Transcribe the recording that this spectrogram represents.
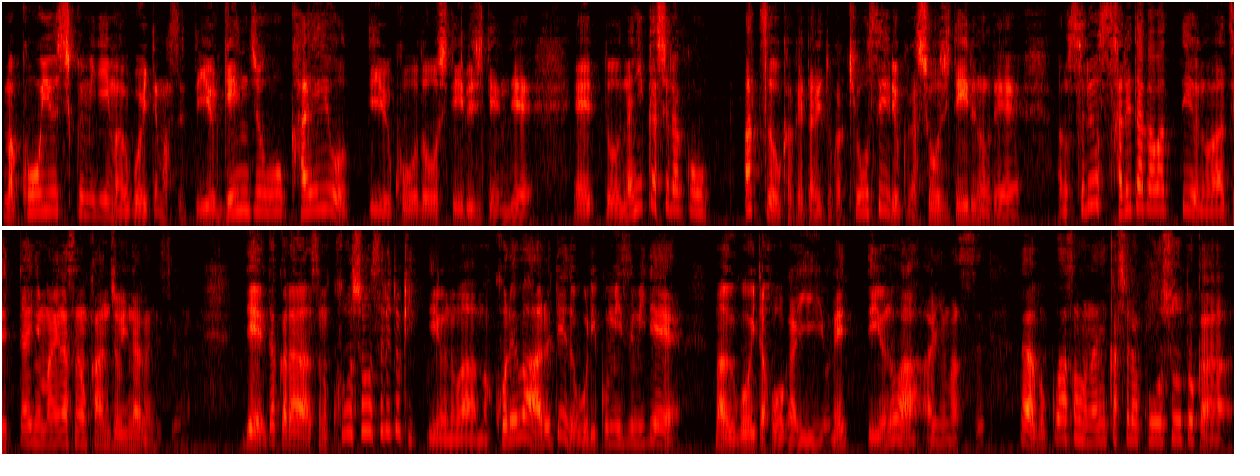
今こういう仕組みで今動いてますっていう現状を変えようっていう行動をしている時点で、えー、っと、何かしらこう、圧をかけたりとか強制力が生じているので、あの、それをされた側っていうのは絶対にマイナスの感情になるんですよね。で、だから、その交渉するときっていうのは、まあ、これはある程度織り込み済みで、まあ、動いた方がいいよねっていうのはあります。だから僕はその何かしら交渉とか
